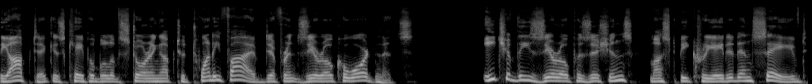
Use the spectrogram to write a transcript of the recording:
The optic is capable of storing up to 25 different zero coordinates. Each of these zero positions must be created and saved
